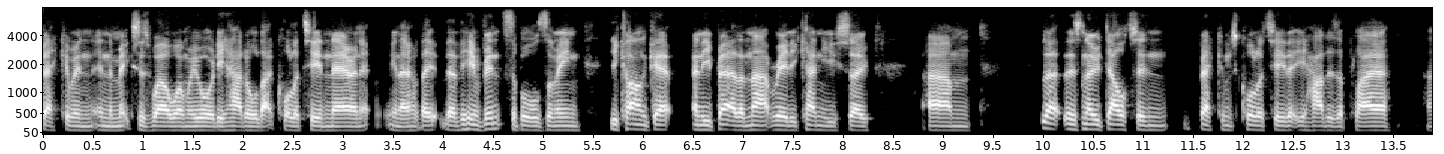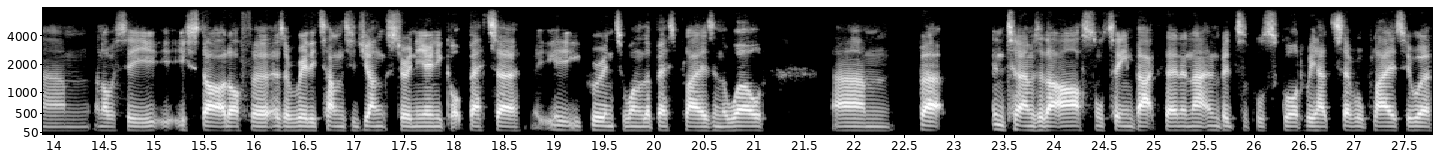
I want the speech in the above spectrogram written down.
Beckham in, in the mix as well when we already had all that quality in there, and it, you know they, they're the Invincibles. I mean, you can't get any better than that, really, can you? So. Um, look, there's no doubt in Beckham's quality that he had as a player. Um, and obviously, he started off a, as a really talented youngster, and he only got better. He grew into one of the best players in the world. Um, but in terms of that Arsenal team back then and that invincible squad, we had several players who were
